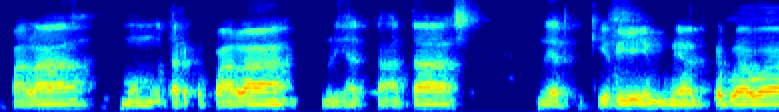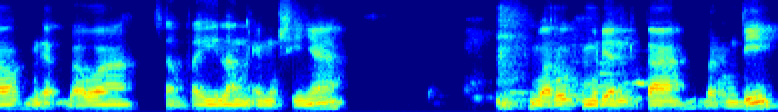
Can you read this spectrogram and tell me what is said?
kepala, memutar kepala, melihat ke atas, melihat ke kiri, melihat ke bawah, melihat bawah sampai hilang emosinya. Baru kemudian kita berhenti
